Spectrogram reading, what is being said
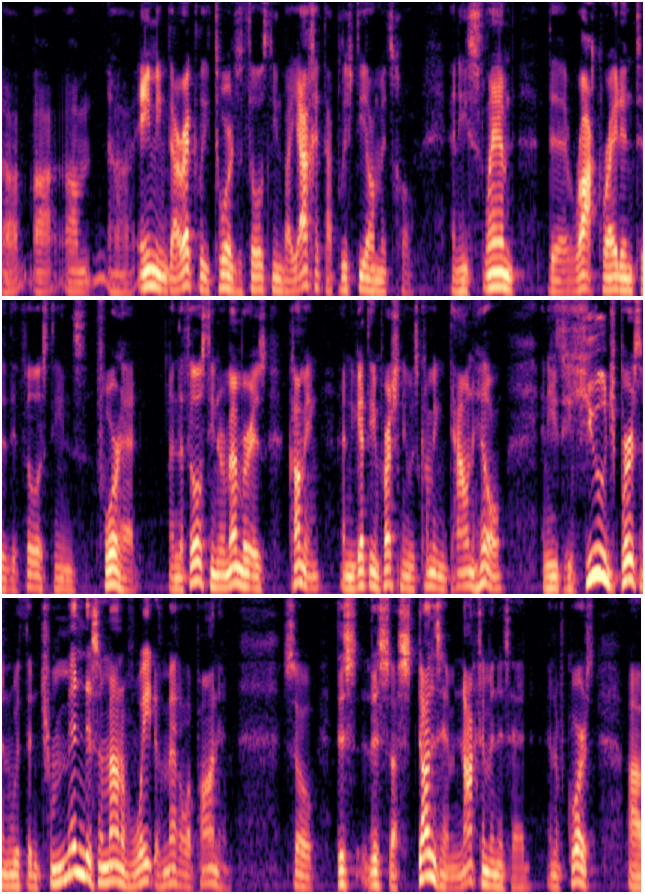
uh, uh, um, uh, aiming directly towards the Philistine Vayachet al Mitzcho. And he slammed the rock right into the Philistine's forehead. And the Philistine, remember, is coming, and you get the impression he was coming downhill. And he's a huge person with a tremendous amount of weight of metal upon him. So this this uh, stuns him, knocks him in his head. And of course, uh,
